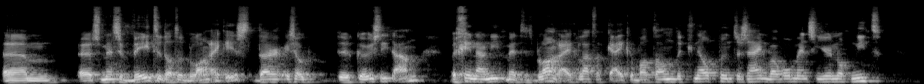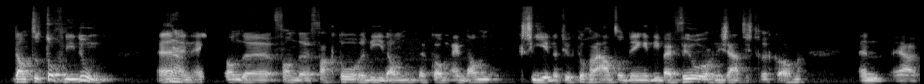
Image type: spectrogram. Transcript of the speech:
Um, dus mensen weten dat het belangrijk is. Daar is ook de keuze niet aan. Begin nou niet met het belangrijke. Laten we kijken wat dan de knelpunten zijn waarom mensen hier nog niet, dan toch niet doen. En een van de, van de factoren die dan komen, en dan zie je natuurlijk toch een aantal dingen die bij veel organisaties terugkomen. En, ja,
